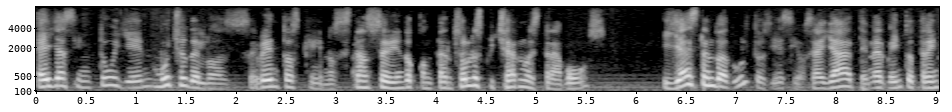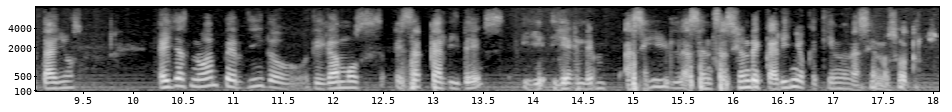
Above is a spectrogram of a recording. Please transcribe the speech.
ellas intuyen muchos de los eventos que nos están sucediendo con tan solo escuchar nuestra voz y ya estando adultos, Jesse, o sea, ya tener 20 o 30 años, ellas no han perdido, digamos, esa calidez y, y el- así la sensación de cariño que tienen hacia nosotros.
